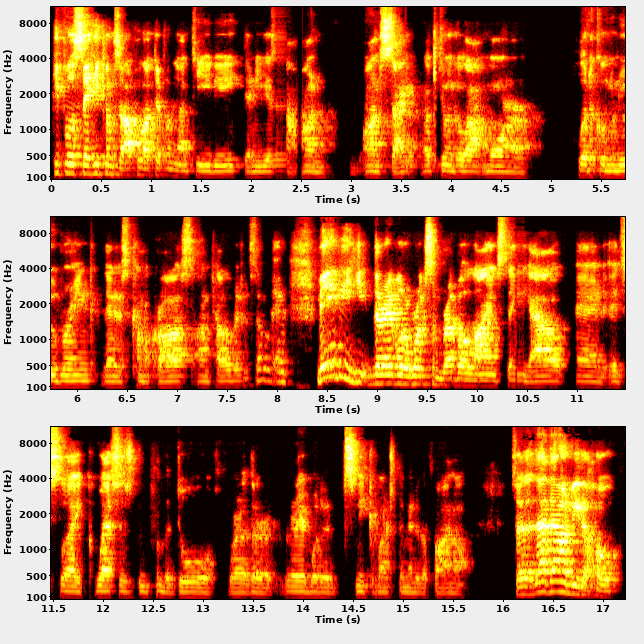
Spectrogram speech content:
people say he comes off a lot differently on TV than he is on on site. Like doing a lot more political maneuvering than has come across on television. So, and maybe he, they're able to work some Rebel Alliance thing out, and it's like Wes's group from the duel where they're they're able to sneak a bunch of them into the final. So that that would be the hope.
